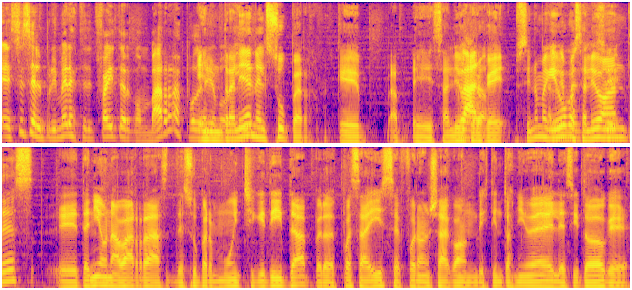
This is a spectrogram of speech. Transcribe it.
¿Ese es el primer Street Fighter con barras? En realidad en el Super, que eh, salió, Claro. creo que, si no me equivoco, salió sí. antes, eh, tenía una barra de Super muy chiquitita, pero después ahí se fueron ya con distintos niveles y todo que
